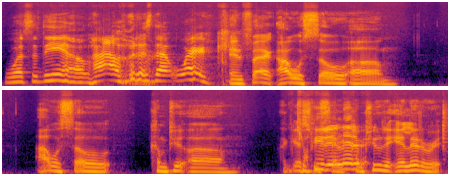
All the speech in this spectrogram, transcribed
What's a DM? How does that work? In fact, I was so um, I was so computer. Um, I guess Computer say illiterate? Computer illiterate.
